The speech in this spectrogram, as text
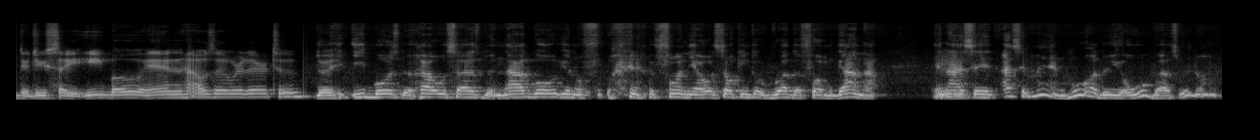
Did you say Igbo and Hausa were there too? The Igbos, the Hausas, the Nago. You know, funny, I was talking to a brother from Ghana and mm-hmm. I said, I said, man, who are the Yorubas? We don't,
